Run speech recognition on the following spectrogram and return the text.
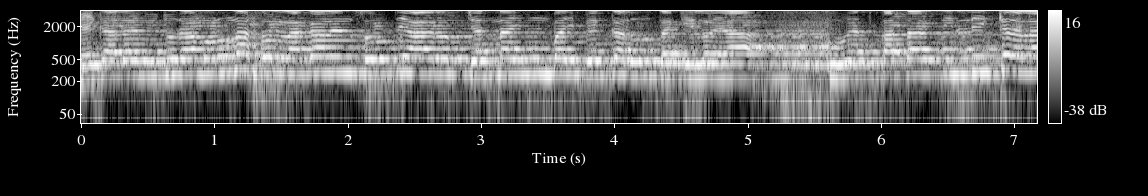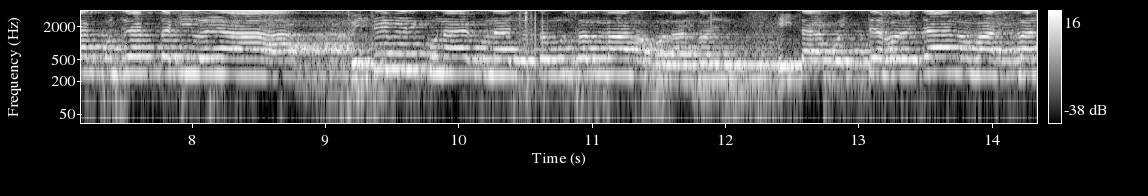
মেঘালয়, মিজোরাম, অরুণাচল, নাগাল্যান্ড, সৌদি আরব, চেন্নাই, মুম্বাই, বেঙ্গালুরু থাকি লয়া, কুয়েত, কাতার, দিল্লি, কেরালা, গুজরাট থাকি লয়া, পৃথিবীর কোনায় কোনায় যত মুসলমান হল আছেন ইতার প্রত্যেকের জান ও মাল ইমান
